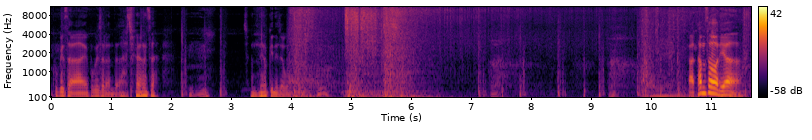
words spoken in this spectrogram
고개사 아 고개사란다. 아, 저 형사. 음. 존나 웃기네 저거. 아 탐선이야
